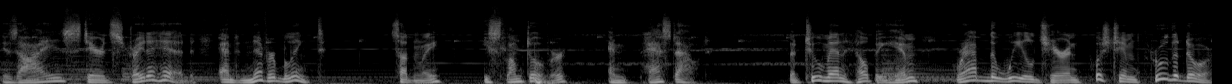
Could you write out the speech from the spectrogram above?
His eyes stared straight ahead and never blinked. Suddenly, he slumped over and passed out. The two men helping him grabbed the wheelchair and pushed him through the door.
